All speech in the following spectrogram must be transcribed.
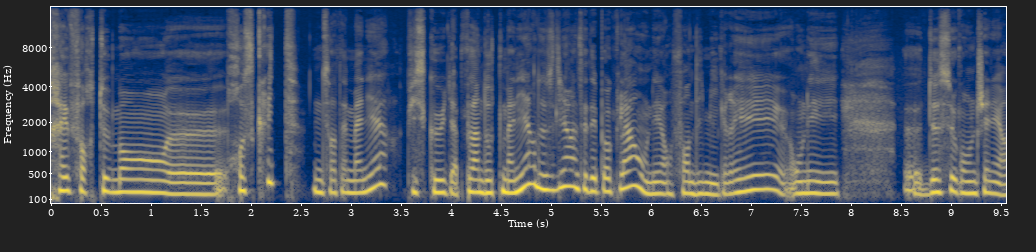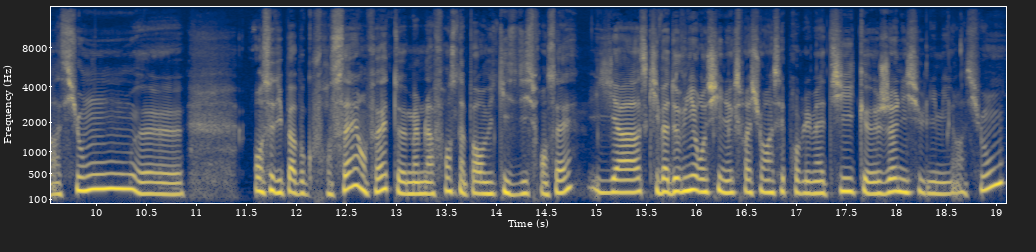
très fortement euh, proscrite d'une certaine manière, puisqu'il y a plein d'autres manières de se dire à cette époque-là. On est enfant d'immigrés, on est euh, de seconde génération. Euh, on se dit pas beaucoup français, en fait. Même la France n'a pas envie qu'ils se disent français. Il y a ce qui va devenir aussi une expression assez problématique, jeune issu de l'immigration.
